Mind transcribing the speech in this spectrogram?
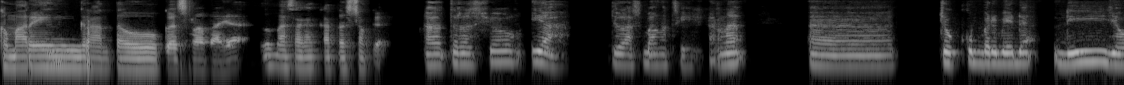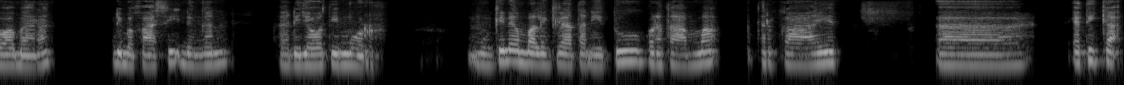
kemarin ngerantau ke Surabaya, lu merasakan kata shock gak? Eh, terus show, iya jelas banget sih karena eh, cukup berbeda di Jawa Barat, di Bekasi dengan eh, di Jawa Timur. Mungkin yang paling kelihatan itu pertama terkait eh, etika.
